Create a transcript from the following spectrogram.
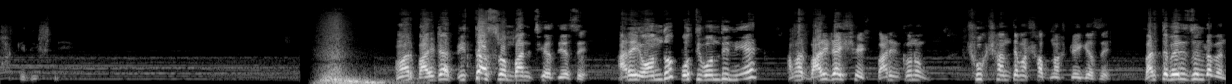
ফাঁকি দিস নি আমার বাড়িটা বৃদ্ধাশ্রম বানিয়ে দিয়েছে। আর এই অন্ধ প্রতিবন্ধী নিয়ে আমার বাড়িটাই শেষ। বাড়ির কোনো সুখ শান্তি আমার সব নষ্ট হয়ে গেছে। বাড়িতে বেরিয়ে চলে যাবেন?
